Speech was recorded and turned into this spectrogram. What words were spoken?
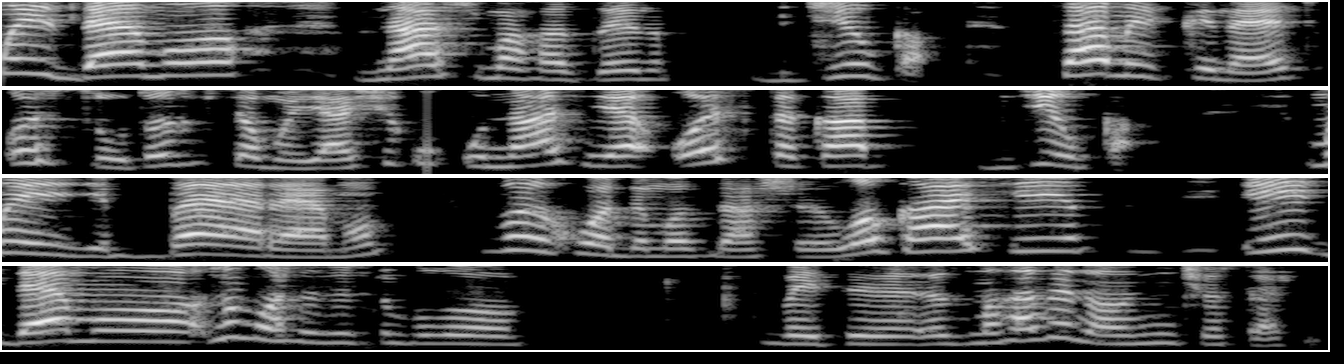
ми йдемо в наш магазин бджілка. Самий кінець, ось тут, от в цьому ящику, у нас є ось така бджілка. Ми її беремо, виходимо з нашої локації і йдемо. Ну, можна, звісно, було вийти з магазину, але нічого страшного.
